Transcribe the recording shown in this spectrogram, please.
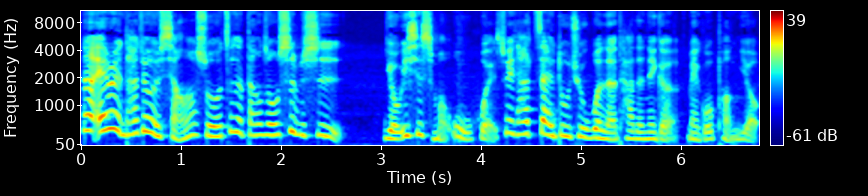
那 Aaron 他就想到说，这个当中是不是？有一些什么误会，所以他再度去问了他的那个美国朋友。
